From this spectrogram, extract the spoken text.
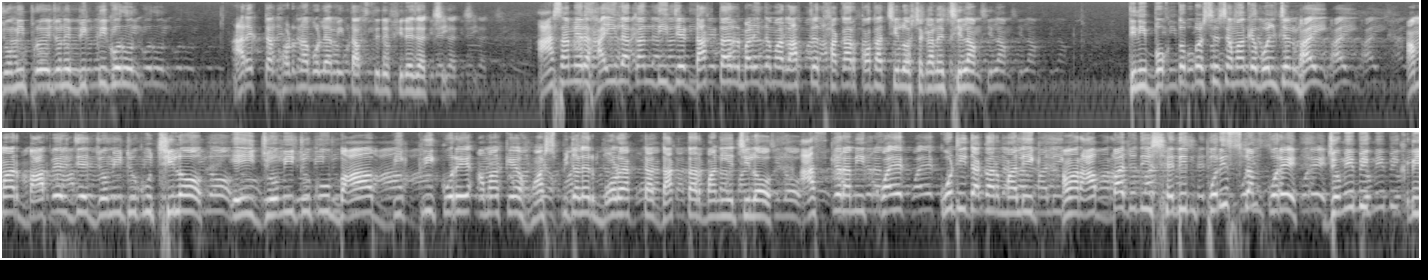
জমি প্রয়োজনে বিক্রি করুন। আরেকটা ঘটনা বলে আমি তাফসিরে ফিরে যাচ্ছি। আসামের হাইলাকান্দি যে ডাক্তারের বাড়িতে আমার রাত্রে থাকার কথা ছিল, সেখানে ছিলাম। তিনি বক্তব্য শেষে আমাকে বলছেন, ভাই, আমার বাপের যে জমিটুকু ছিল, এই জমিটুকু বাপ বিক্রি করে আমাকে হসপিটালের বড় একটা ডাক্তার বানিয়েছিল। আজকের আমি কয়েক কোটি টাকার মালিক। আমার আব্বা যদি সেদিন পরিশ্রম করে জমি বিক্রি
